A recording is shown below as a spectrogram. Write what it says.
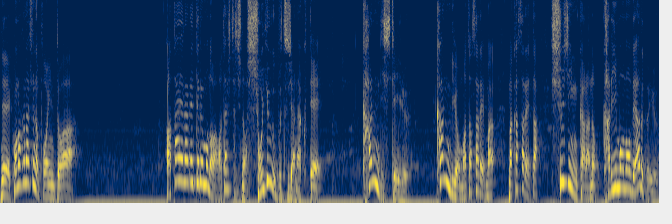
でこの話のポイントは与えられてるものは私たちの所有物じゃなくて管理している。管理を待たされ、ま、任された主人からの借り物であるという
